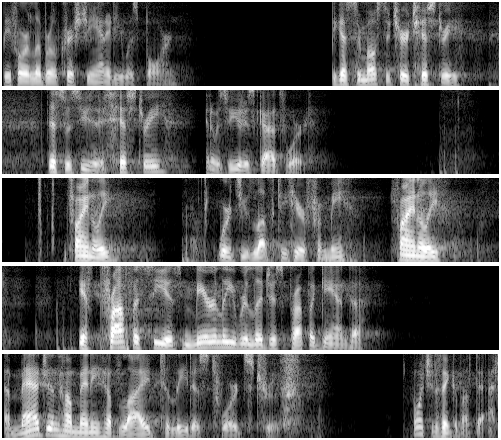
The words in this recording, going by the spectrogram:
before liberal Christianity was born? Because through most of church history, this was viewed as history and it was viewed as God's word. Finally, words you love to hear from me. Finally, if prophecy is merely religious propaganda, imagine how many have lied to lead us towards truth. I want you to think about that.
